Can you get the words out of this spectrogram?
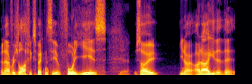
an average life expectancy of 40 years yeah, so you know i'd argue that, that,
